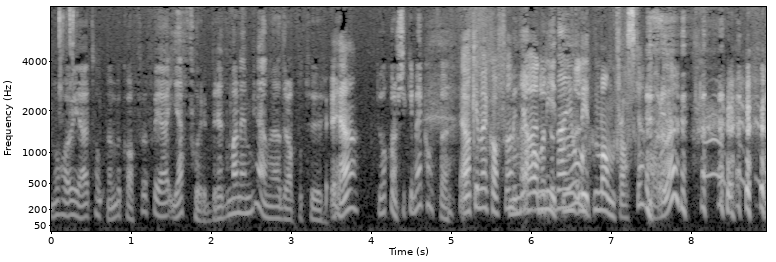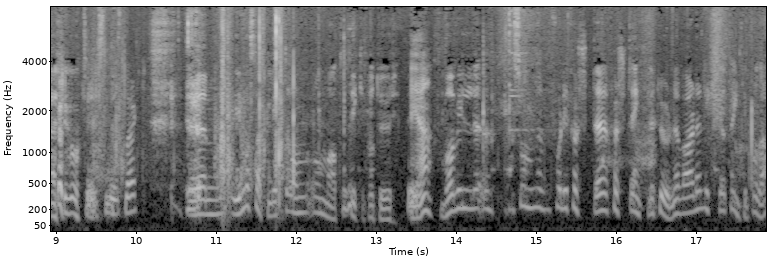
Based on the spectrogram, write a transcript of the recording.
Nå har jo jeg tatt med meg kaffe, for jeg, jeg forbereder meg nemlig jeg, når jeg drar på tur. Ja, Du har kanskje ikke mer kaffe? jeg har ikke mer kaffe. Men jeg har en liten, liten vannflaske. Har du det? Vær så god. Tusen, tusen takk. Um, vi må snakke litt om, om mat og drikke på tur. Ja. Hva vil, eh, sånn, For de første, første enkle turene, hva er det viktig å tenke på da?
